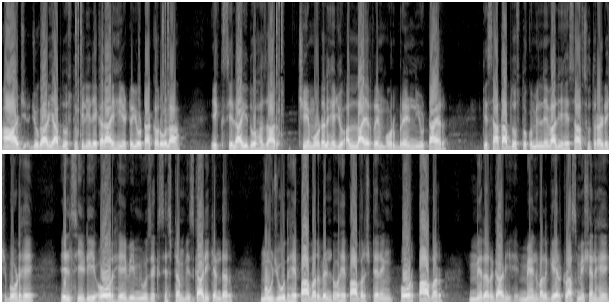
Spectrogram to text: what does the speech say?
آج جو گاڑی آپ دوستوں کے لیے لے کر آئے ہیں، یہ ٹیوٹا کرولا ایک سلائی دو ہزار چھ ماڈل ہے، جو اللہ رم اور برینڈ نیو ٹائر کے ساتھ آپ دوستوں کو ملنے والی ہے۔ صاف ستھرا ڈش بورڈ ہے۔ ایل سی ڈی اور ہیوی میوزک سسٹم اس گاڑی کے اندر موجود ہے۔ پاور ونڈو ہے پاور سٹیرنگ اور پاور مرر گاڑی ہے۔ مینول گیئر ٹرانسمیشن ہے۔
